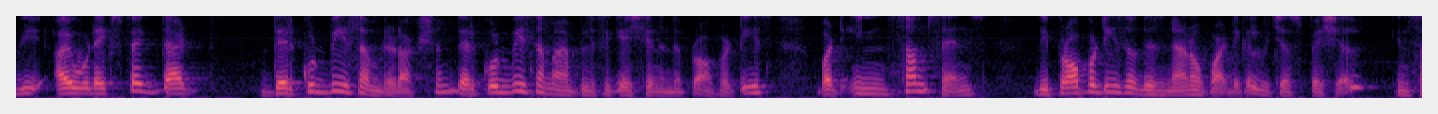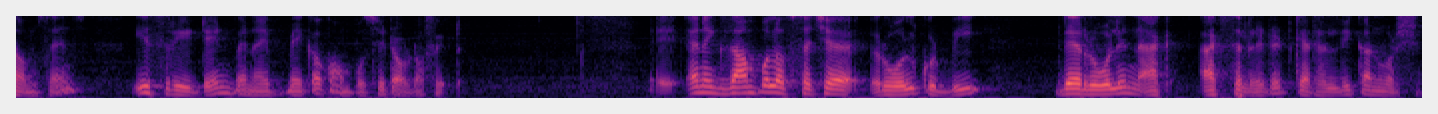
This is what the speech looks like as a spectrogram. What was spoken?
we I would expect that there could be some reduction, there could be some amplification in the properties, but in some sense the properties of this nanoparticle which are special in some sense is retained when I make a composite out of it. An example of such a role could be their role in ac accelerated catalytic conversion.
